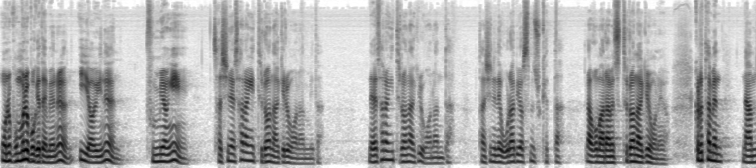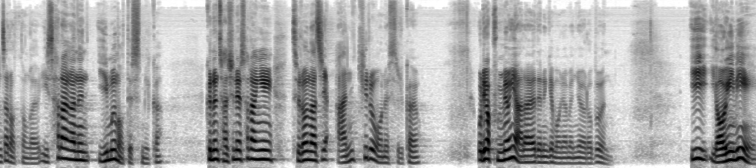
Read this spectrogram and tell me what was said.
오늘 본문을 보게 되면은 이 여인은 분명히 자신의 사랑이 드러나기를 원합니다. 내 사랑이 드러나기를 원한다. 당신이 내 오라비였으면 좋겠다 라고 말하면서 드러나길 원해요. 그렇다면 남자는 어떤가요? 이 사랑하는 임은 어땠습니까? 그는 자신의 사랑이 드러나지 않기를 원했을까요? 우리가 분명히 알아야 되는 게 뭐냐면요, 여러분. 이 여인이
